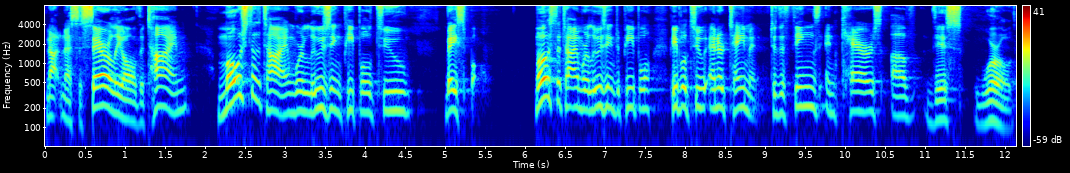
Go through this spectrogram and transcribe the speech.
Not necessarily all the time. Most of the time, we're losing people to baseball. Most of the time, we're losing to people, people to entertainment, to the things and cares of this world.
